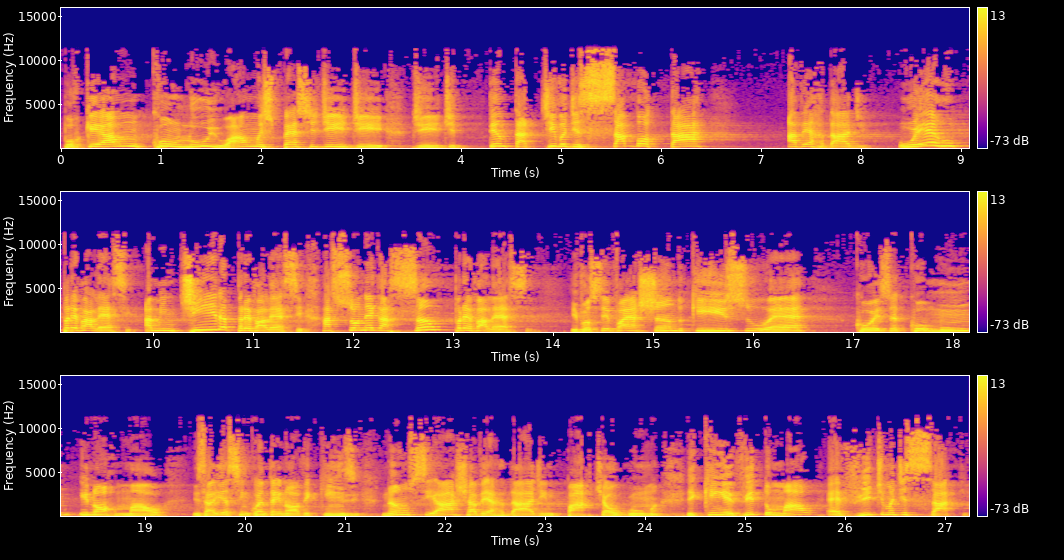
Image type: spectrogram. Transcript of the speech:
Porque há um conluio, há uma espécie de, de, de, de tentativa de sabotar a verdade. O erro prevalece, a mentira prevalece, a sonegação prevalece. E você vai achando que isso é coisa comum e normal. Isaías 59, 15. Não se acha a verdade em parte alguma, e quem evita o mal é vítima de saque.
